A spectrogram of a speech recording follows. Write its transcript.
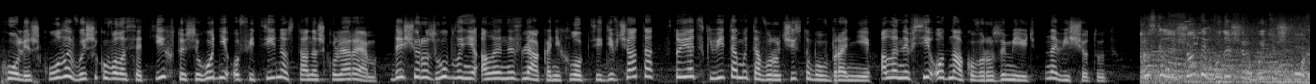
в холі школи вишикувалися ті, хто сьогодні офіційно стане школярем. Дещо розгублені, але не злякані хлопці і дівчата стоять з квітами та в урочистому вбранні. Але не всі однаково розуміють, навіщо тут. Розкажи, що ти будеш робити в школі?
